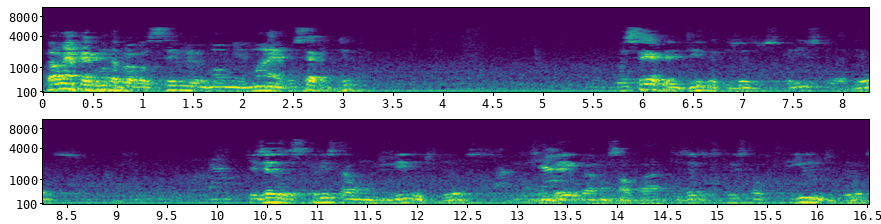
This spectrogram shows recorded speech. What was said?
Então, minha pergunta para você, meu irmão, minha irmã, é: você acredita? Você acredita que Jesus Cristo é Deus? Que Jesus Cristo é o ungido de Deus, que veio para nos salvar, que Jesus Cristo é o Filho de Deus,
